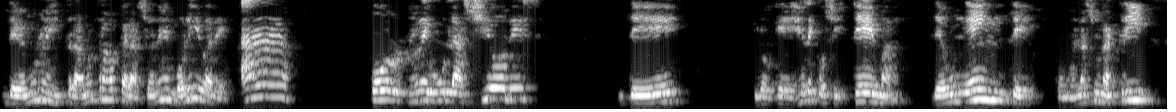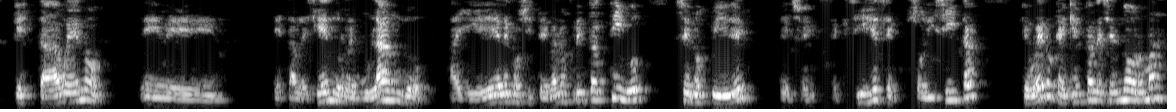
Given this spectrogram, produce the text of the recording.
debemos registrar nuestras operaciones en bolívares. Ah, por regulaciones de lo que es el ecosistema de un ente como es la SUNACRI, que está, bueno, eh, estableciendo, regulando allí el ecosistema de los criptoactivos, se nos pide, eh, se, se, exige, se solicita que, bueno, que hay que establecer normas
